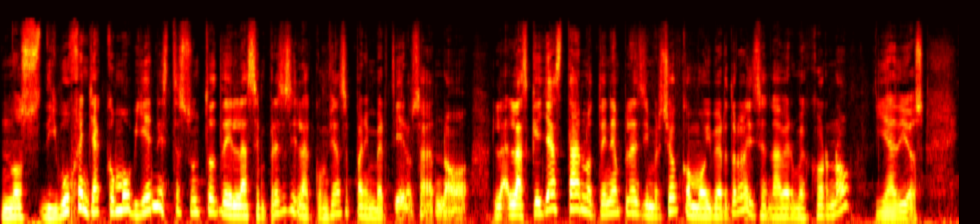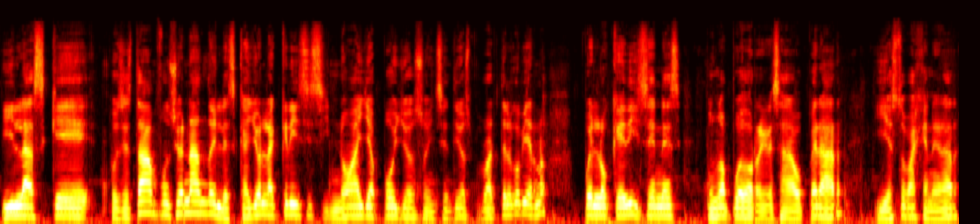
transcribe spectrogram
nos dibujan ya cómo viene este asunto de las empresas y la confianza para invertir. O sea, no, las que ya están o tenían planes de inversión como Iberdrola dicen, a ver, mejor no y adiós. Y las que pues estaban funcionando y les cayó la crisis y no hay apoyos o incentivos por parte del gobierno, pues lo que dicen es, pues no puedo regresar a operar y esto va a generar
